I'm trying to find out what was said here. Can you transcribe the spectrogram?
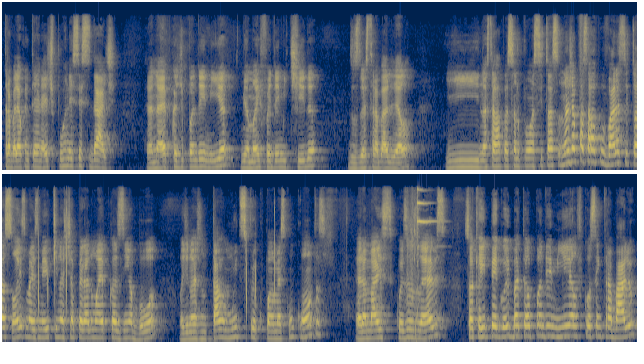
a trabalhar com a internet por necessidade, era na época de pandemia, minha mãe foi demitida dos dois trabalhos dela e nós estávamos passando por uma situação, nós já passávamos por várias situações, mas meio que nós tínhamos pegado uma épocazinha boa, onde nós não estávamos muito se preocupando mais com contas, era mais coisas leves, só que aí pegou e bateu a pandemia e ela ficou sem trabalho.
